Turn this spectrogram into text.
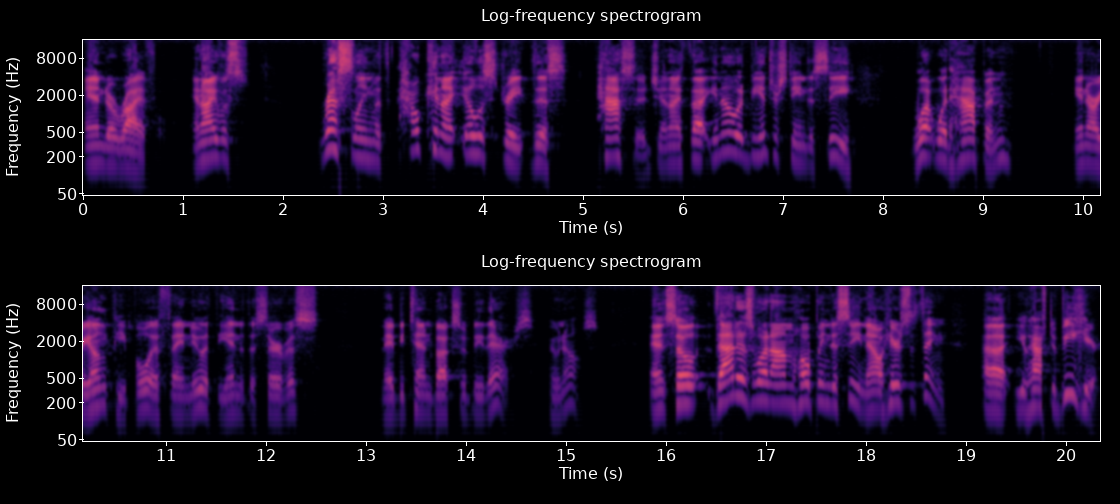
and Arrival. And I was wrestling with how can I illustrate this passage? And I thought, you know, it would be interesting to see what would happen in our young people if they knew at the end of the service maybe 10 bucks would be theirs. Who knows? And so that is what I'm hoping to see. Now, here's the thing uh, you have to be here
